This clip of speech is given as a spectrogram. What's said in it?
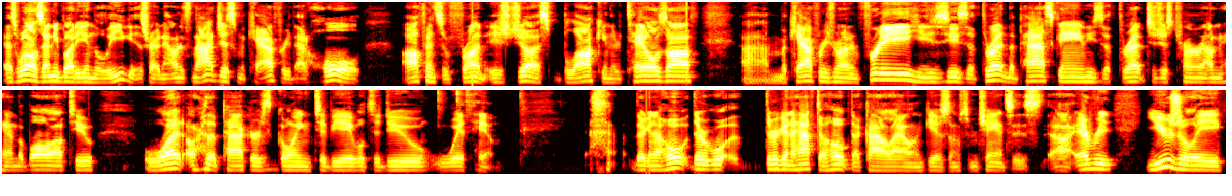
as well as anybody in the league is right now. And it's not just McCaffrey. That whole offensive front is just blocking their tails off. Um, McCaffrey's running free. He's he's a threat in the pass game. He's a threat to just turn around and hand the ball off to. What are the Packers going to be able to do with him? they're gonna hope they're they're gonna have to hope that Kyle Allen gives them some chances. Uh, every usually,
